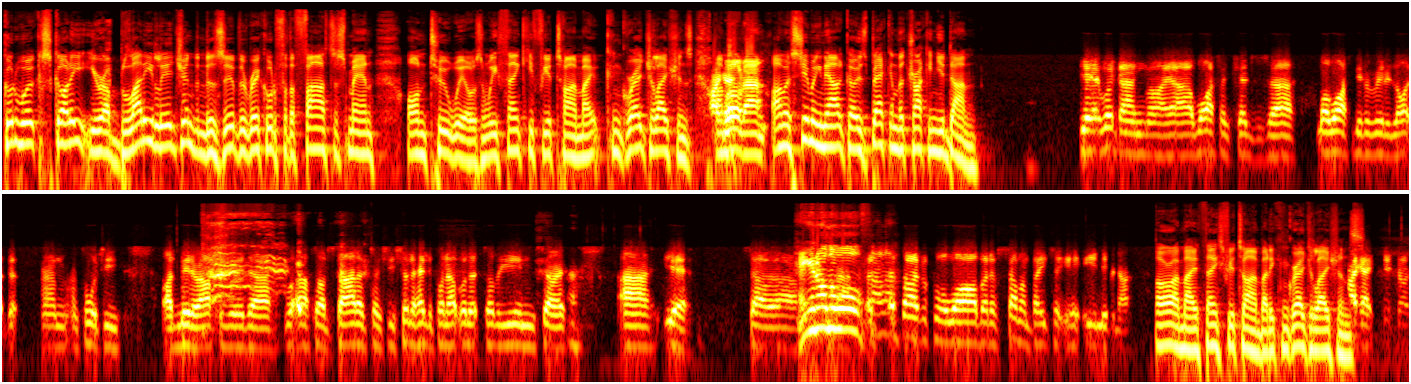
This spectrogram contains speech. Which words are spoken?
Good work, Scotty. You're a bloody legend and deserve the record for the fastest man on two wheels. And we thank you for your time, mate. Congratulations. I'm, well done. I'm assuming now it goes back in the truck and you're done. Yeah, we're done. My uh, wife and kids. Uh, my wife never really liked it. Um, unfortunately, I'd met her afterward uh, after I'd started, so she sort of had to put up with it till the end. So, uh, yeah. So uh, Hang it on the wall, it's, fella. It's over for a while, but if someone beats it, you, you never know. All right, mate. Thanks for your time, buddy. Congratulations. Okay, cheers, guys.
